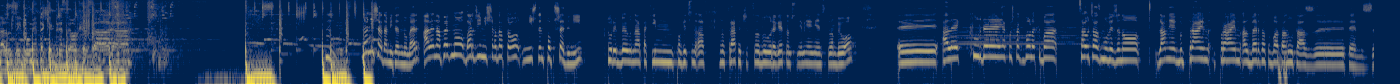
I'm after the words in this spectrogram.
Na luźnej gumie, tak jak dresy od Hezara. No nie siada mi ten numer, ale na pewno bardziej mi siada to niż ten poprzedni, który był na takim powiedzmy afrotrapie, czy co był reggaeton, czy nie, nie, nie wiem co to tam było. Yy, ale kurde, jakoś tak wolę chyba, cały czas mówię, że no dla mnie jakby prime, prime Alberta to była ta nuta z y, tym, z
